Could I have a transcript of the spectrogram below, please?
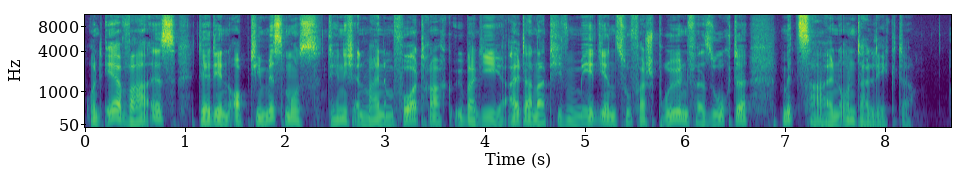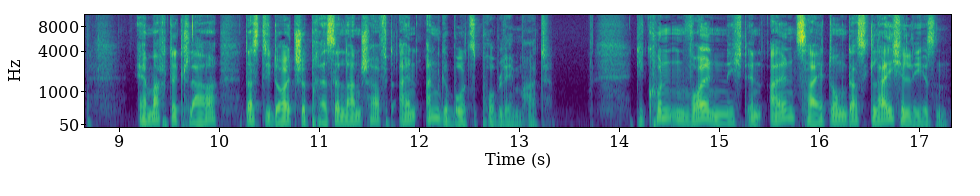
Und er war es, der den Optimismus, den ich in meinem Vortrag über die alternativen Medien zu versprühen versuchte, mit Zahlen unterlegte. Er machte klar, dass die deutsche Presselandschaft ein Angebotsproblem hat. Die Kunden wollen nicht in allen Zeitungen das Gleiche lesen.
